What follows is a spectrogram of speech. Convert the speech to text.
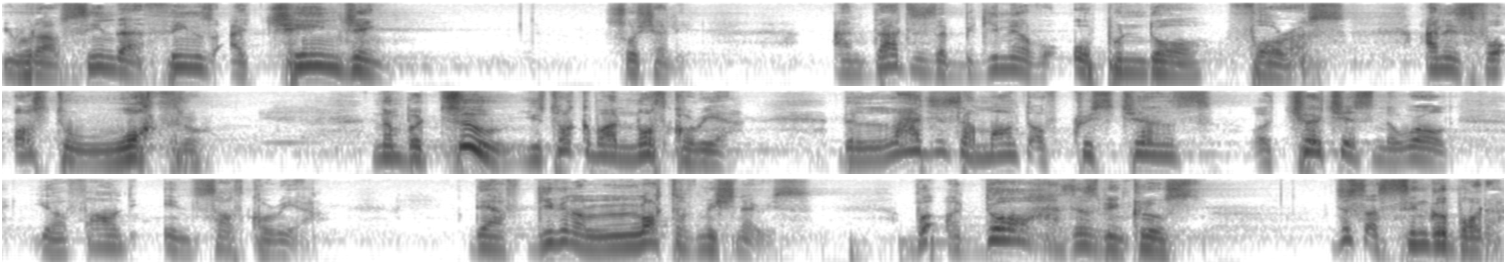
You would have seen that things are changing socially. And that is the beginning of open door for us. And it's for us to walk through. Number two, you talk about North Korea. The largest amount of Christians or churches in the world you have found in South Korea. They have given a lot of missionaries, but a door has just been closed. Just a single border.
